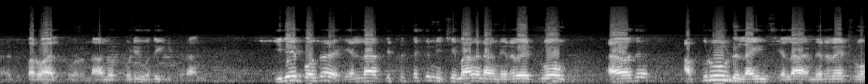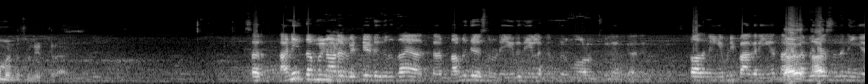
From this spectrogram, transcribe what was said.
அது பரவாயில்ல. ஒரு நானூறு கோடி ஒதுக்கி இருக்கிறாங்க. இதே போன்ற எல்லா திட்டத்துக்கும் நிச்சயமாக நாங்கள் நிறைவேற்றுவோம். அதாவது அப்ரூவ்டு லைன்ஸ் எல்லாம் நிறைவேற்றுவோம் என்று சொல்லியிருக்கிறாங்க. சார் தனி தமிழ்நாடு வெட்டி எடுக்கிறது தான் தமிழ் தேசனுடைய இறுதி இலக்குன்னு திருமாவளவன் சொல்லியிருக்காரு. அதை நீங்க எப்படி பாக்குறீங்க? தனி அது- தமிழ் தேசத்தை நீங்க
